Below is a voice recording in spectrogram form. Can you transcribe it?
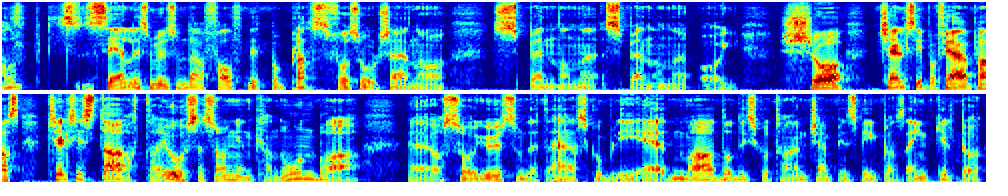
Alt ser liksom ut som det har falt litt på plass for Solskjær nå. Spennende, spennende å se. Chelsea på fjerdeplass. Chelsea starta jo sesongen kanonbra eh, og så ut som dette her skulle bli Eden Mard, og de skulle ta en Champions League-plass enkelt, og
